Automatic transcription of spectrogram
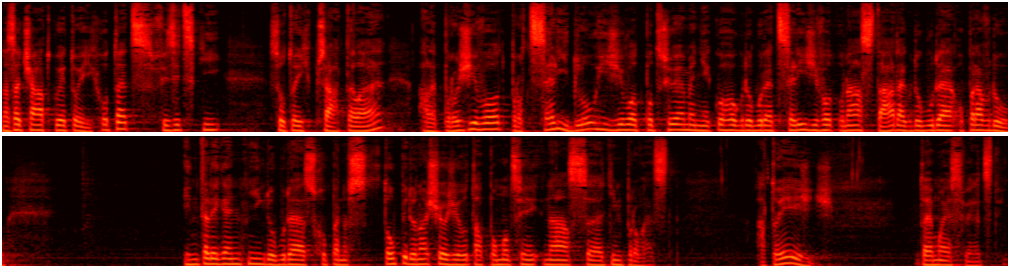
Na začátku je to jejich otec fyzický, jsou to jejich přátelé, ale pro život, pro celý dlouhý život potřebujeme někoho, kdo bude celý život u nás stát a kdo bude opravdu inteligentní, kdo bude schopen vstoupit do našeho života a pomoci nás eh, tím provést. A to je Ježíš. To je moje svědectví.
